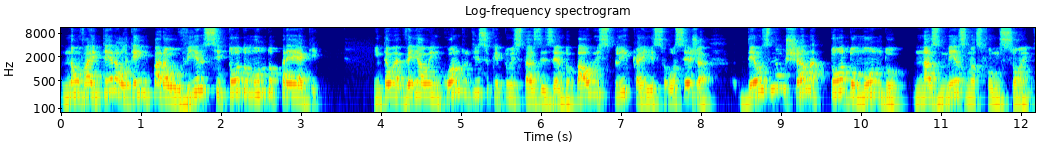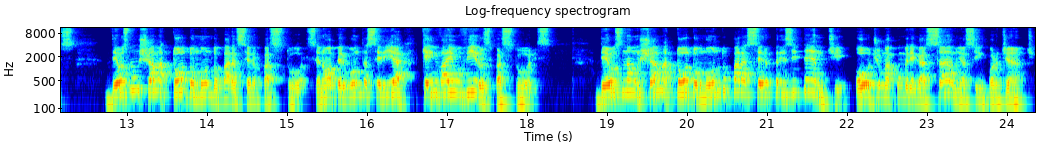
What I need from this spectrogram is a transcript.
não vai ter alguém para ouvir se todo mundo pregue. Então, é, vem ao encontro disso que tu estás dizendo. Paulo explica isso, ou seja, Deus não chama todo mundo nas mesmas funções. Deus não chama todo mundo para ser pastor. Senão a pergunta seria: quem vai ouvir os pastores? Deus não chama todo mundo para ser presidente ou de uma congregação e assim por diante.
